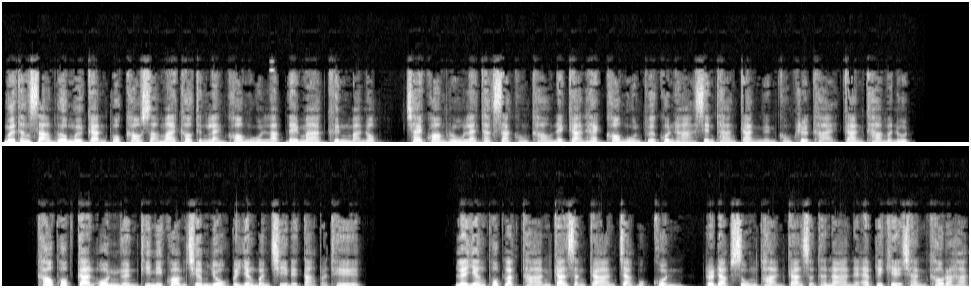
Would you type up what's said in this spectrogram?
เมื่อทั้งสามร่วมมือกันพวกเขาสามารถเข้าถึงแหล่งข้อมูลลับได้มากขึ้นมานพใช้ความรู้และทักษะของเขาในการแฮกข้อมูลเพื่อค้นหาเส้นทางการเงินของเครือข่ายการค้ามนุษย์ เขาพบการโอนเงินที่มีความเชื่อมโยงไปยังบัญชีในต่างประเทศ และยังพบหลักฐานการสั่งการจากบุคคล ระดับสูงผ่านการสนทนาในแอปพลิเคชันเข้ารหัส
